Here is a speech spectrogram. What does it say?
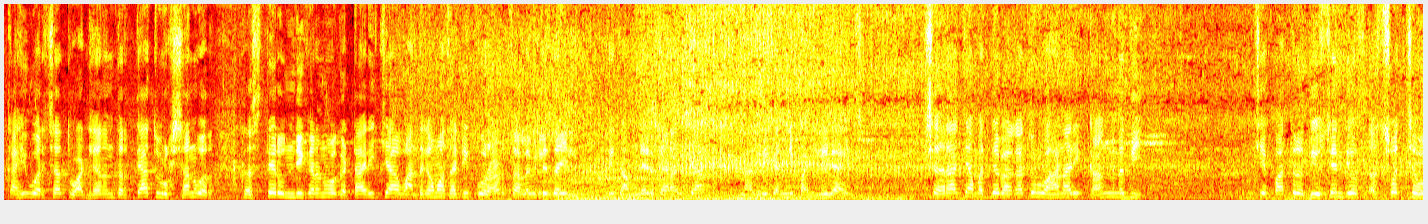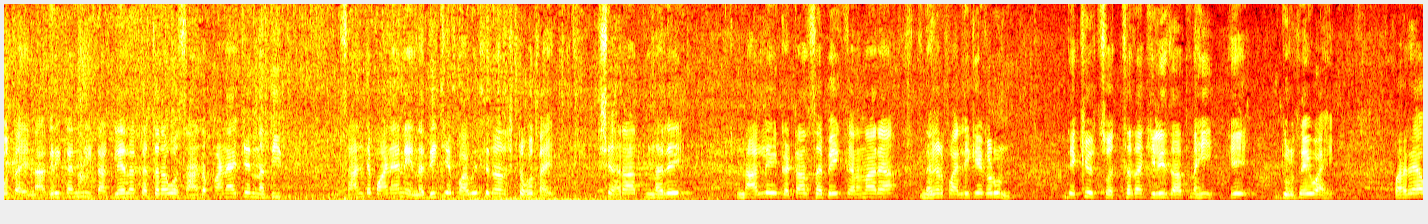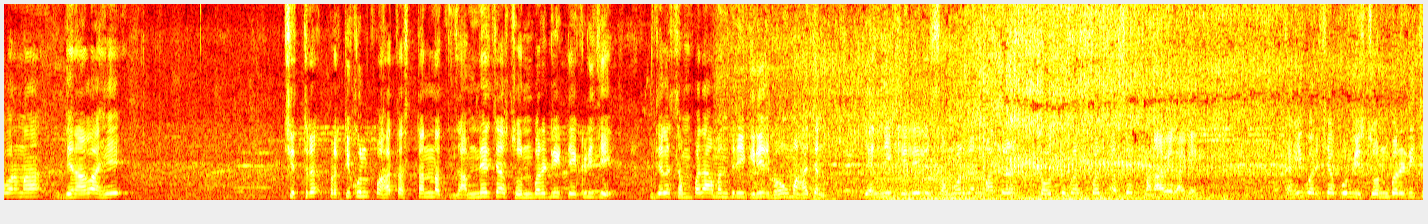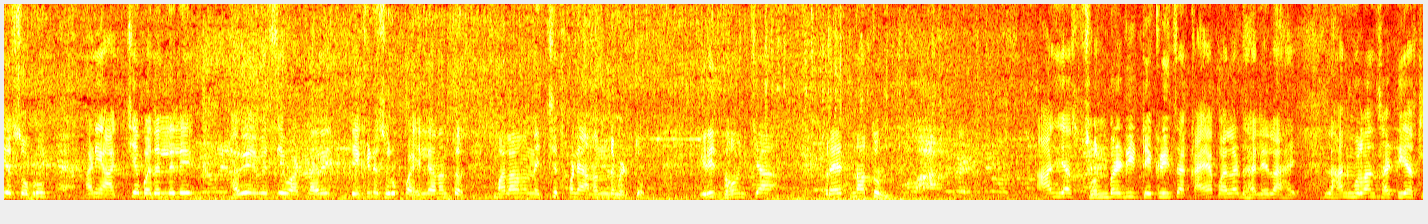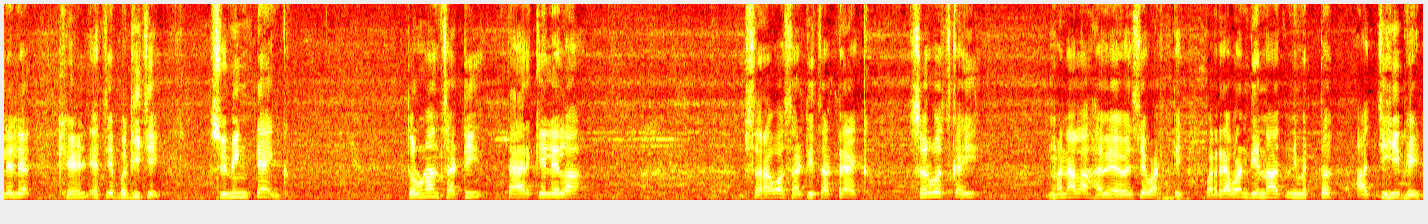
काही वर्षात वाढल्यानंतर त्याच वृक्षांवर रस्ते रुंदीकरण व गटारीच्या बांधकामासाठी कुऱ्हाड चालविले जाईल हे जामनेरकरांच्या नागरिकांनी पाहिलेले आहे. शहराच्या मध्यभागातून वाहणारी कांग नदीचे पात्र दिवसेंदिवस अस्वच्छ होत आहे. नागरिकांनी टाकलेला कचरा व सांडपाण्याचे नदीत सांडपाण्याने नदीचे पावित्र्य नष्ट होत आहे. शहरात नले नाले गटार सफाई करणाऱ्या नगरपालिकेकडून देखील स्वच्छता केली जात नाही हे दुर्दैव आहे. पर्यावरण दिनाला हे चित्र प्रतिकूल पाहत असताना जामनेरच्या सोनबर्डी टेकडीचे जलसंपदा मंत्री गिरीश भाऊ महाजन यांनी केलेले संवर्धन मात्र कौतुकास्पद असेच म्हणावे लागेल. काही वर्षापूर्वी सोनबर्डीचे स्वरूप आणि आजचे बदललेले हवे हवेसे वाटणारे देखणे स्वरूप पाहिल्यानंतर मला निश्चितपणे आनंद मिळतो. गिरीश भाऊंच्या प्रयत्नातून आज या सोनबर्डी टेकडीचा कायापालट झालेला आहे. लहान मुलांसाठी असलेल्या खेळण्याचे बगीचे स्विमिंग टँक तरुणांसाठी तयार केलेला सरावासाठीचा ट्रॅक सर्वच काही मनाला हवे हवेसे वाटते. पर्यावरण दिनानिमित्त आजची ही भेट.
